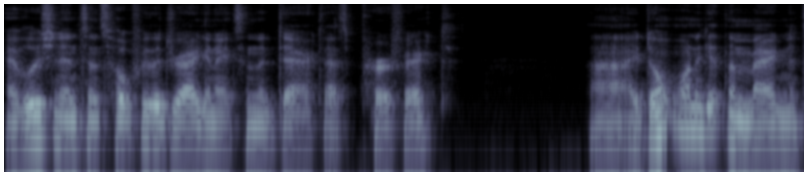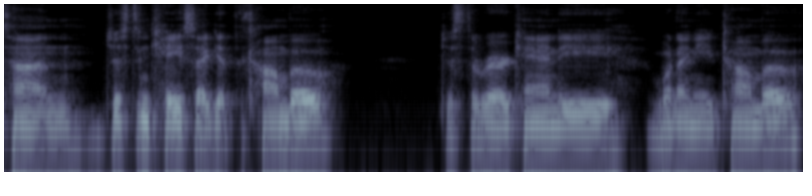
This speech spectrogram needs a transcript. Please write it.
Evolution Incense. Hopefully the Dragonite's in the deck. That's perfect. Uh, I don't want to get the Magneton just in case I get the combo just the rare candy, what I need combo.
